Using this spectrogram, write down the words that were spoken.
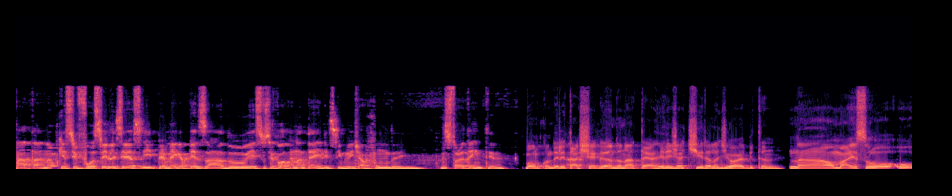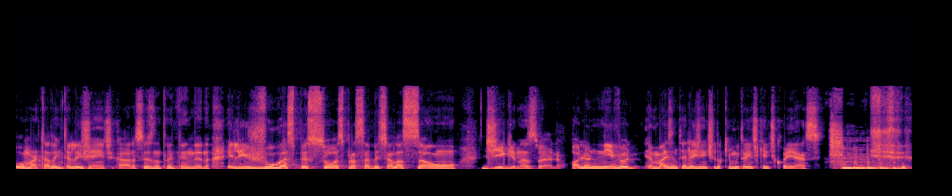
Ah, tá. Não, porque se fosse, ele seria hiper mega pesado, e aí se você coloca na Terra, ele simplesmente afunda e destrói a Terra inteira. Bom, quando ele tá chegando na Terra, ele já tira ela de órbita, né? Não, mas o, o, o martelo é inteligente, cara. Vocês não estão entendendo. Ele julga as pessoas pra saber se elas são dignas, velho. Olha o nível. É mais inteligente do que muita gente que a gente conhece.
